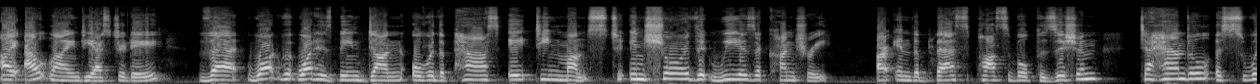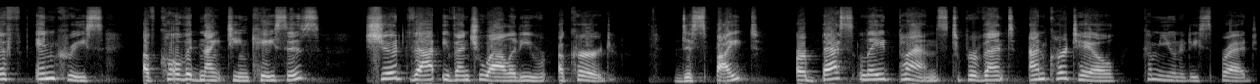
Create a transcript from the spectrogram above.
I outlined yesterday that what, what has been done over the past 18 months to ensure that we as a country are in the best possible position to handle a swift increase of COVID 19 cases should that eventuality occurred, despite our best laid plans to prevent and curtail community spread.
